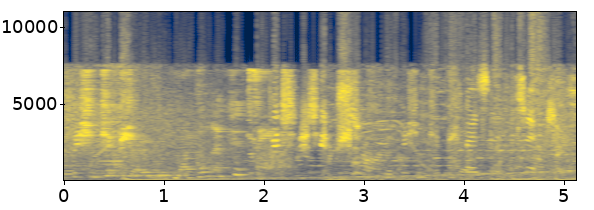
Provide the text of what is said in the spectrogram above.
Fish and Chip Show with Michael and Fitzy. The Fish and Chip Show. The Fish and Chip Show.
